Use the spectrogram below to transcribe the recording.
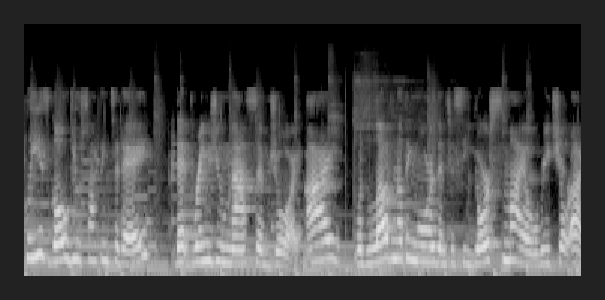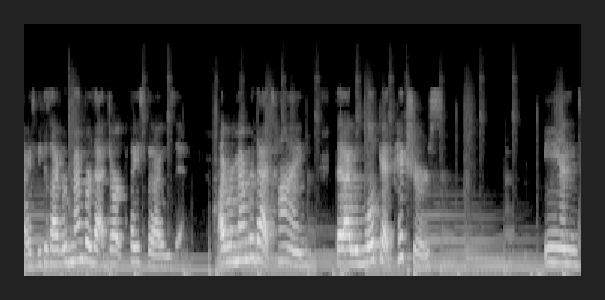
Please go do something today that brings you massive joy. I would love nothing more than to see your smile reach your eyes because I remember that dark place that I was in. I remember that time that I would look at pictures and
